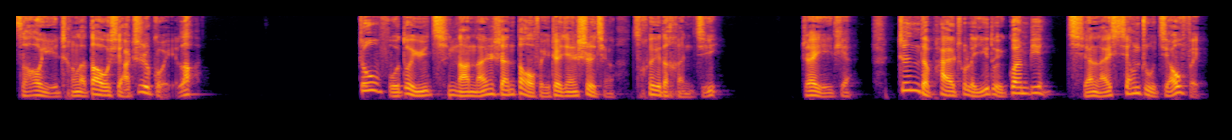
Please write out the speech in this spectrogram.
早已成了刀下之鬼了。州府对于擒拿南山盗匪这件事情催得很急，这一天真的派出了一队官兵前来相助剿匪。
